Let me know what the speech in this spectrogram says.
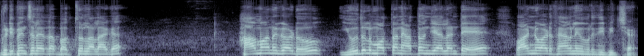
విడిపించలేదా భక్తులను అలాగా? హామానుగాడు యూదులు మొత్తాన్ని అర్థం చేయాలంటే వాడిని వాడి ఫ్యామిలీని వృద్ధి తీపిచ్చాడు.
